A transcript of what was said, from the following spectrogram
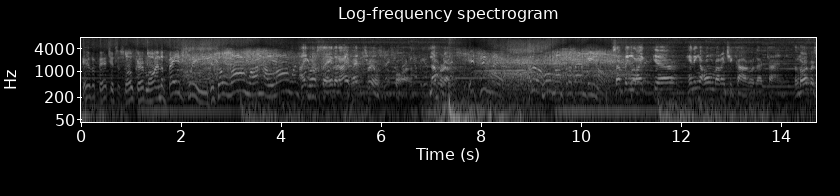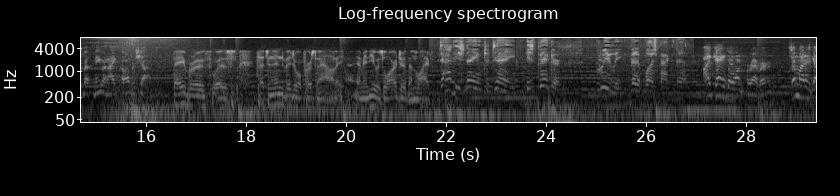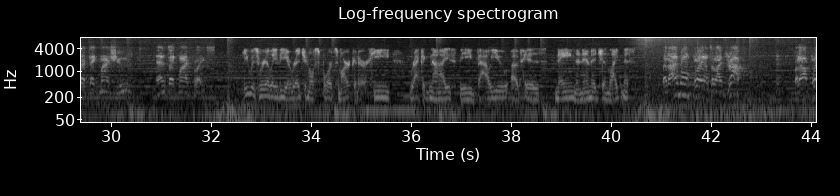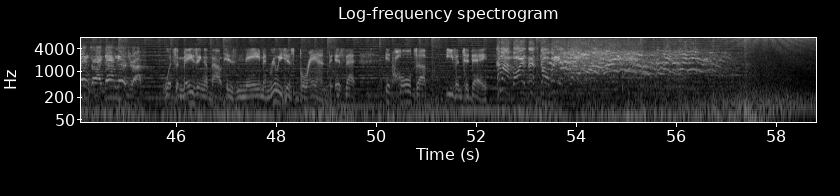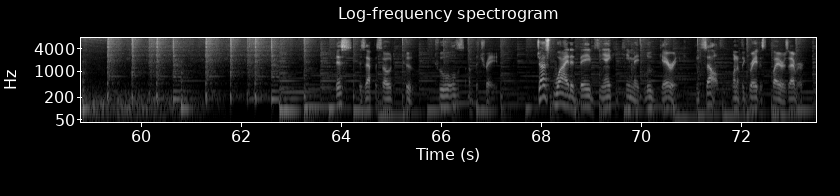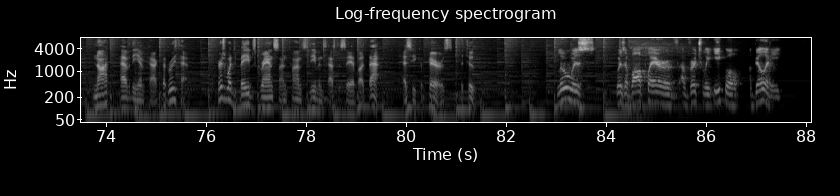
Here's the pitch. It's a slow curve low, and the babe swings. It's a long one, a long one. I will say that I've had thrills before. Number of them. It's in there. Another home run for the Bambino. Something like uh, hitting a home run in Chicago that time. The Lord was with me when I called the shot. Babe Ruth was such an individual personality. I mean, he was larger than life. Daddy's name today is bigger, really, than it was back then. I can't go on forever. Somebody's got to take my shoes and take my place. He was really the original sports marketer. He recognized the value of his name and image and likeness. But I won't play until I drop. But I'll play until I damn near drop. What's amazing about his name and really his brand is that it holds up even today. Come on, boys, let's go. This is episode two Tools of the Trade. Just why did Babe's Yankee teammate Lou Gehrig, himself one of the greatest players ever, not have the impact that Ruth had? Here's what Babe's grandson Tom Stevens has to say about that as he compares the two. Lou was was a ball player of, of virtually equal ability,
